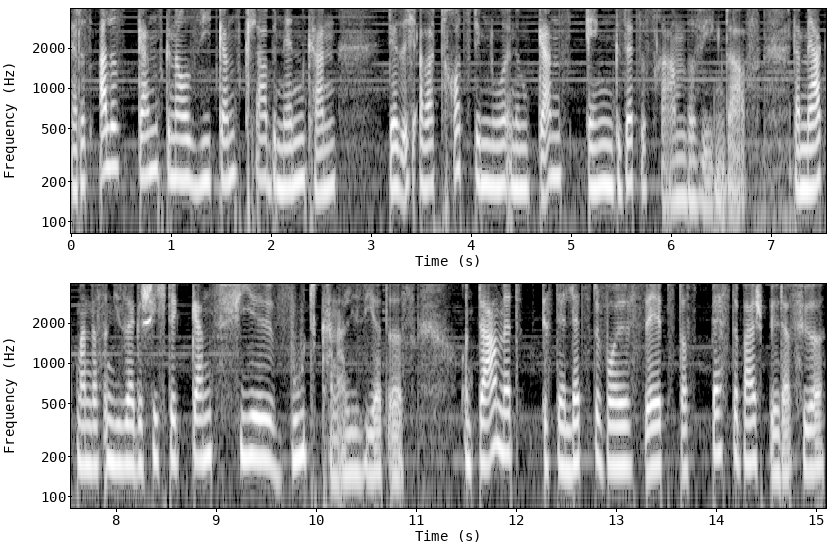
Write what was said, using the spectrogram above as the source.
der das alles ganz genau sieht, ganz klar benennen kann, der sich aber trotzdem nur in einem ganz engen Gesetzesrahmen bewegen darf. Da merkt man, dass in dieser Geschichte ganz viel Wut kanalisiert ist. Und damit ist der letzte Wolf selbst das beste Beispiel dafür,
